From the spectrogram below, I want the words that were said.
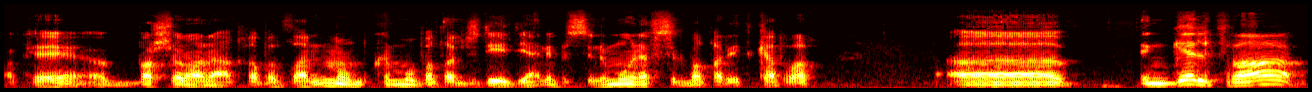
okay برشلونة أقرب الظن ممكن مو بطل جديد يعني بس إنه مو نفس البطل يتكرر. آه، إنجلترا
